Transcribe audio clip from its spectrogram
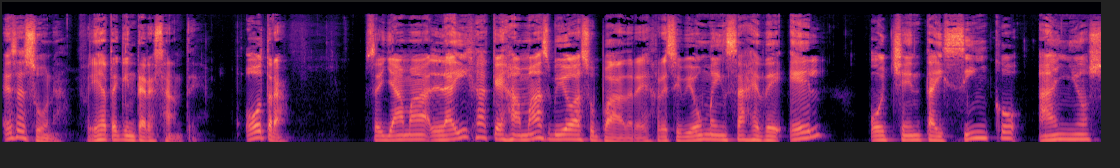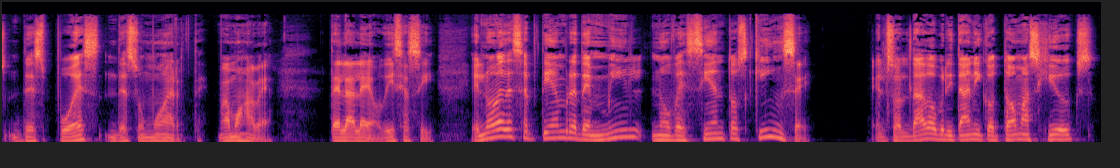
Esa es una. Fíjate qué interesante. Otra se llama La hija que jamás vio a su padre. Recibió un mensaje de él 85 años después de su muerte. Vamos a ver, te la leo, dice así. El 9 de septiembre de 1915, el soldado británico Thomas Hughes,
